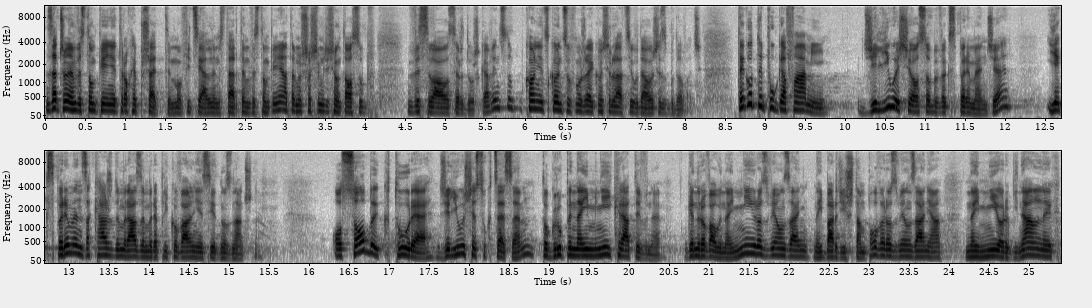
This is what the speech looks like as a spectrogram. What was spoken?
zacząłem wystąpienie trochę przed tym oficjalnym startem wystąpienia, a tam już 80 osób wysyłało serduszka, więc no koniec końców może jakąś relację udało się zbudować. Tego typu gafami dzieliły się osoby w eksperymencie i eksperyment za każdym razem replikowalnie jest jednoznaczny. Osoby, które dzieliły się sukcesem, to grupy najmniej kreatywne. Generowały najmniej rozwiązań, najbardziej sztampowe rozwiązania, najmniej oryginalnych,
